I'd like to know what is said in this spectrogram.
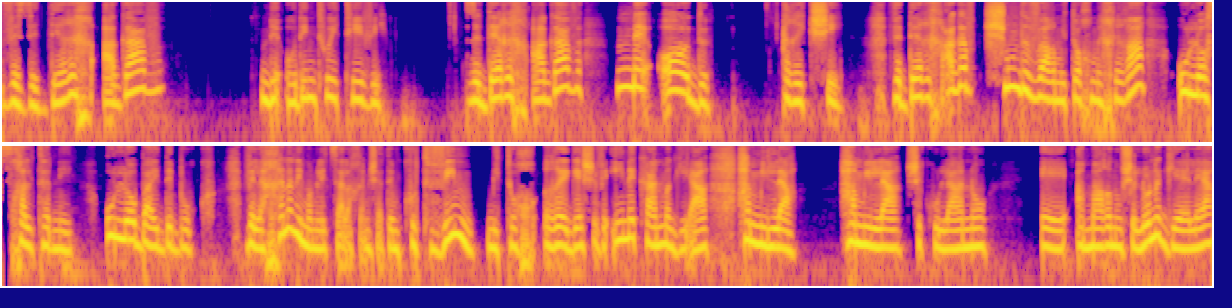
וזה דרך אגב מאוד אינטואיטיבי. זה דרך אגב מאוד רגשי. ודרך אגב, שום דבר מתוך מכירה הוא לא שכלתני, הוא לא by the book. ולכן אני ממליצה לכם שאתם כותבים מתוך רגש, והנה כאן מגיעה המילה, המילה שכולנו אמרנו שלא נגיע אליה,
